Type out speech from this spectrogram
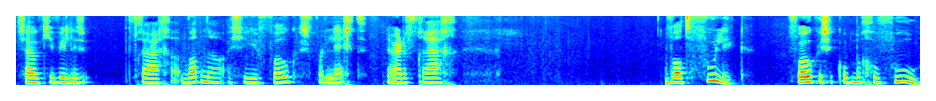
zou ik je willen vragen: wat nou als je je focus verlegt naar de vraag: wat voel ik? Focus ik op mijn gevoel?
